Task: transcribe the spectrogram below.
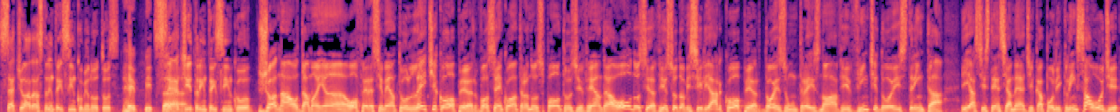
7 horas 35 minutos. Repita. 7 e 35 Jornal da Manhã. Oferecimento Leite Cooper. Você encontra nos pontos de venda ou no serviço domiciliar Cooper 2139 2230. E assistência médica Policlin Saúde.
